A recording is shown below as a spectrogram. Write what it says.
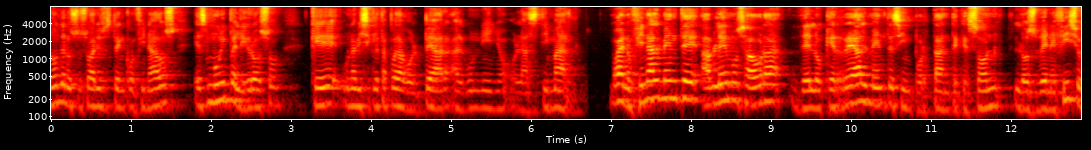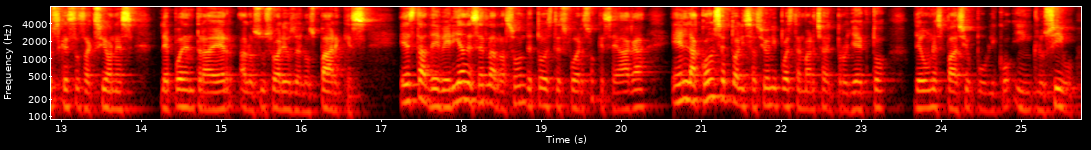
donde los usuarios estén confinados. Es muy peligroso que una bicicleta pueda golpear a algún niño o lastimarlo. Bueno, finalmente hablemos ahora de lo que realmente es importante, que son los beneficios que estas acciones le pueden traer a los usuarios de los parques. Esta debería de ser la razón de todo este esfuerzo que se haga en la conceptualización y puesta en marcha del proyecto de un espacio público inclusivo.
